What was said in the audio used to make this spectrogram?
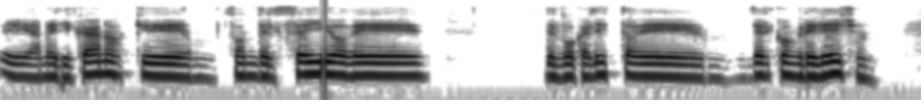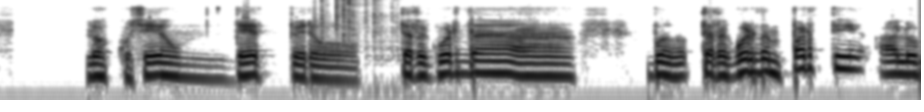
eh, americanos que son del sello de, del vocalista de Dead Congregation. Lo escuché, un Dead, pero te recuerda a, bueno, te recuerda en parte a los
